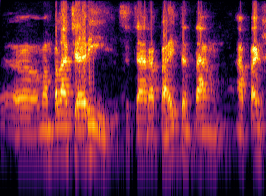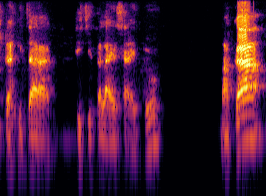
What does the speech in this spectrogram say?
uh, mempelajari secara baik tentang apa yang sudah kita digitalisasi itu, maka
